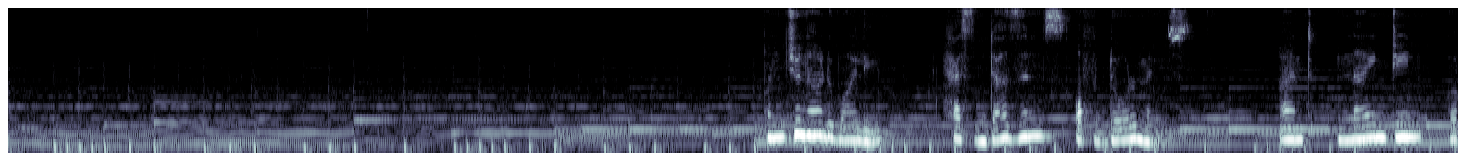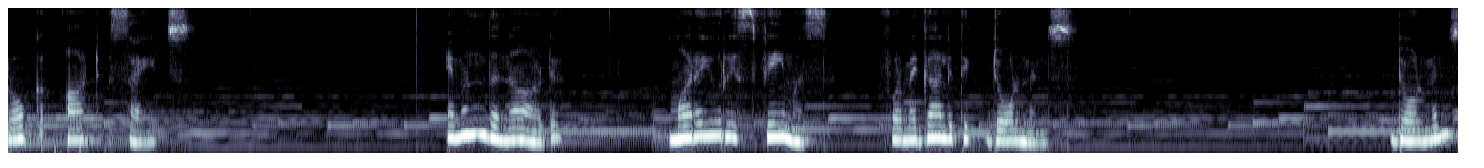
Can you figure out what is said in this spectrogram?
Anjunadu Valley has dozens of dolmens and 19 rock art sites. Among the Nard, Marayur is famous for megalithic dolmens. Dolmens,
